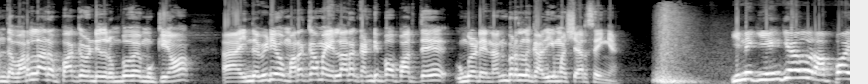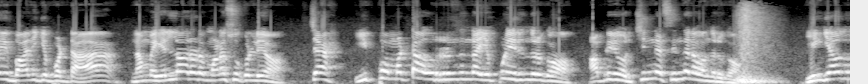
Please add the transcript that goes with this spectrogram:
அந்த வரலாறை பார்க்க வேண்டியது ரொம்பவே முக்கியம். இந்த வீடியோ மறக்காம எல்லாரும் கண்டிப்பாக பார்த்து உங்களுடைய நண்பர்களுக்கு அதிகமாக ஷேர் செய்யுங்க. இன்னைக்கு எங்கேயாவது ஒரு அப்பாவி பாதிக்கப்பட்டா நம்ம எல்லாரோட மனசுக்குள்ளேயும் ச்சே இப்போ மட்டும் அவர் இருந்திருந்தா எப்படி இருந்திருக்கும்? அப்படின்னு ஒரு சின்ன சிந்தனை வந்திருக்கும். எங்கேயாவது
